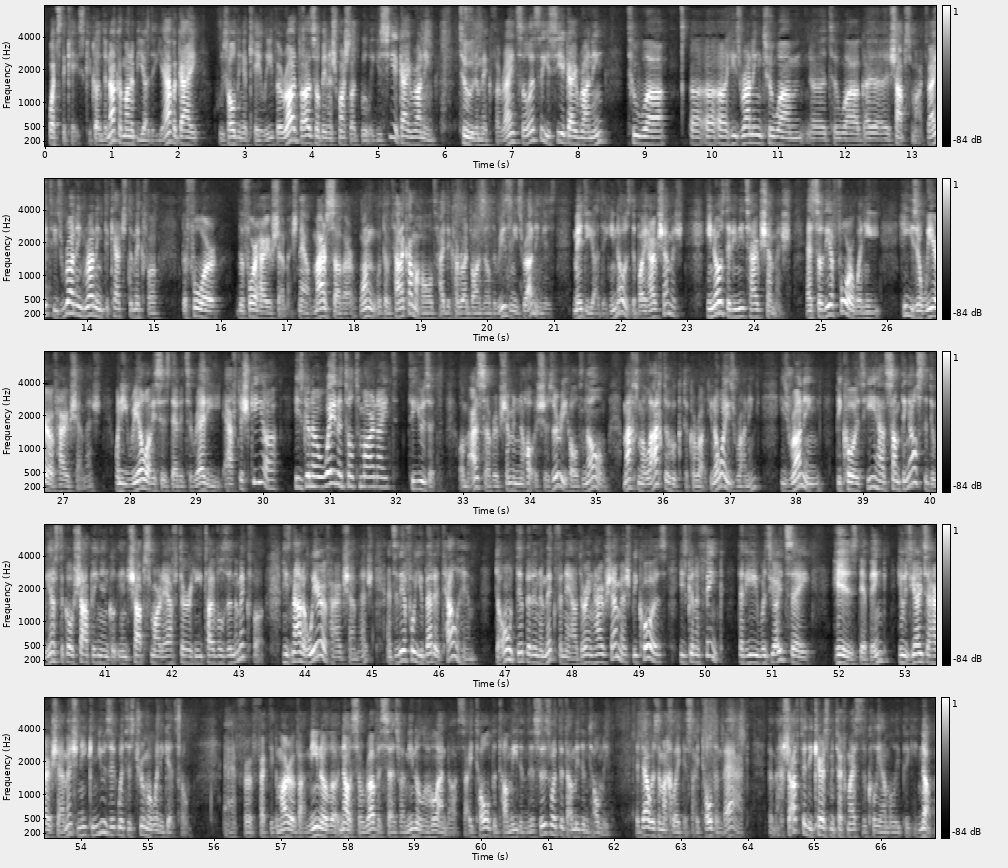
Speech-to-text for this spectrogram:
What's the case? You have a guy who's holding a keli. You see a guy running to the mikvah, right? So let's say you see a guy running to. Uh, uh, uh, he's running to um, uh, to uh, Shop Smart, right? He's running, running to catch the mikvah before before Hayir Shemesh. Now, Mar Savar, one with the Tanakama holds, Haidikarad Vazel. The reason he's running is Mediyada. He knows that by Hayir Shemesh, he knows that he needs Hayir Shemesh, and so therefore, when he he's aware of Hayir Shemesh, when he realizes that it's already after Shkia, he's going to wait until tomorrow night to use it. Or Mar Savar, Shimon Shazuri holds no. Machs Malachta You know why he's running? He's running because he has something else to do. He has to go shopping in, in Shop Smart after he tivels in the mikvah. He's not aware of Harv Shemesh, and so therefore you better tell him, don't dip it in a mikvah now during Harv Shemesh because he's going to think that he was Yaitse his dipping, he was Yaitse Harv Shemesh, and he can use it with his truma when he gets home. And for fact, the Gemara Vamino, no, so Rava says Vamino Lahuandas. I told the Talmidim, this is what the Talmidim told me. That that was the machlekes. I told him back. But Machshavta he cares mitach ma'asav kol pigi. No,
